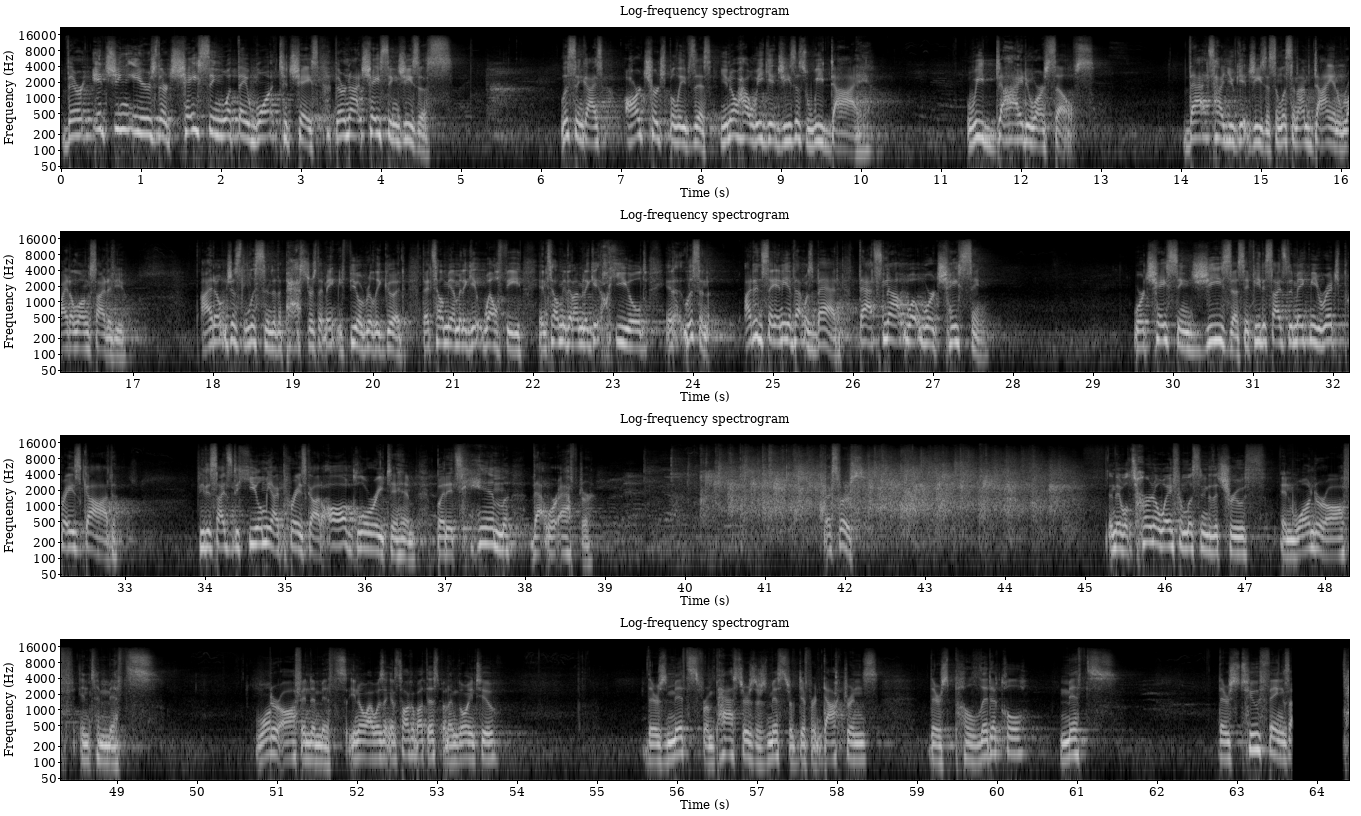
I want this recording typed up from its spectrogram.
They're itching ears, they're chasing what they want to chase. They're not chasing Jesus. Listen, guys, our church believes this. You know how we get Jesus? We die. We die to ourselves. That's how you get Jesus. And listen, I'm dying right alongside of you. I don't just listen to the pastors that make me feel really good, that tell me I'm gonna get wealthy and tell me that I'm gonna get healed. And uh, listen, I didn't say any of that was bad. That's not what we're chasing. We're chasing Jesus. If he decides to make me rich, praise God. If he decides to heal me, I praise God. All glory to him. But it's him that we're after. Next verse. And they will turn away from listening to the truth and wander off into myths. Wander off into myths. You know, I wasn't going to talk about this, but I'm going to. There's myths from pastors, there's myths of different doctrines there's political myths. There's two things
